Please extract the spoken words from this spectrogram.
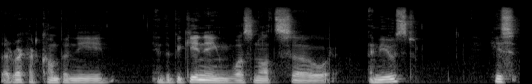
the record company in the beginning was not so amused. His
